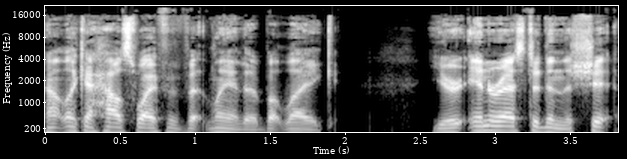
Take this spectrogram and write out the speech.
not like a housewife of Atlanta, but like you're interested in the shit.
